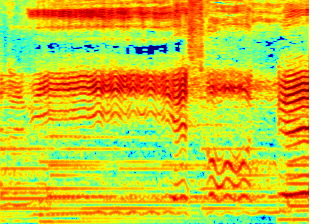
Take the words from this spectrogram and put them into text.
나를 위해서 내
